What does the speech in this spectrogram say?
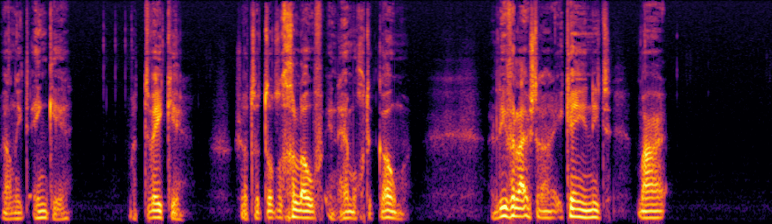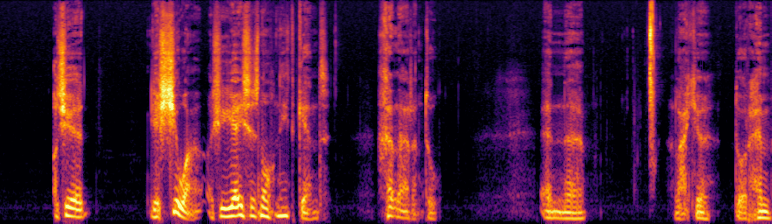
wel niet één keer, maar twee keer, zodat we tot het geloof in Hem mochten komen. Lieve luisteraar, ik ken je niet, maar als je Yeshua, als je Jezus nog niet kent, ga naar Hem toe. En eh, laat je door Hem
